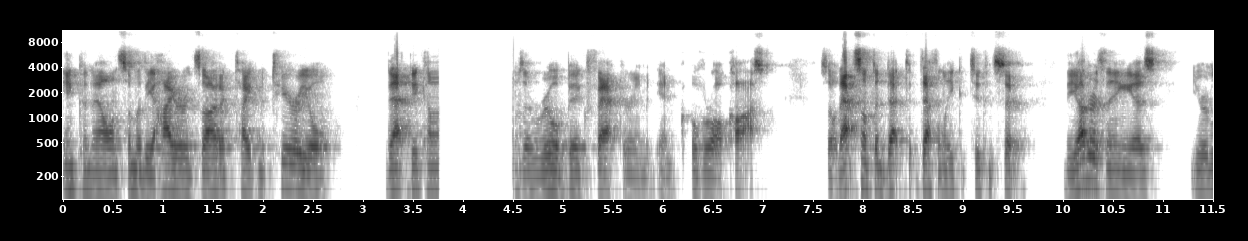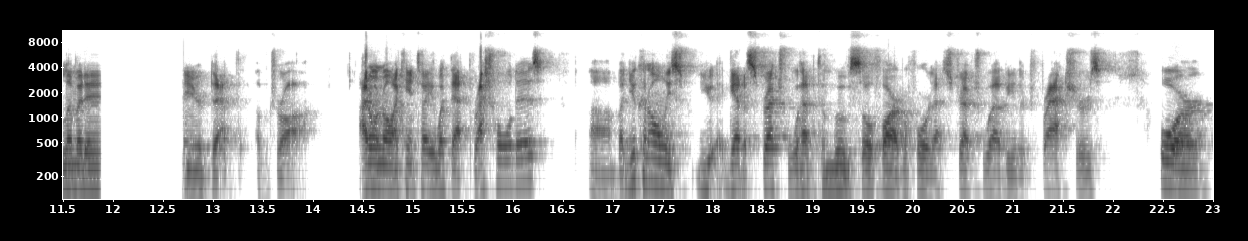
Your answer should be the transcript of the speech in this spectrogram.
Inconel, and some of the higher exotic type material, that becomes a real big factor in, in overall cost. So that's something that definitely to consider. The other thing is you're limited in your depth of draw. I don't know. I can't tell you what that threshold is, uh, but you can only you get a stretch web to move so far before that stretch web either fractures or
